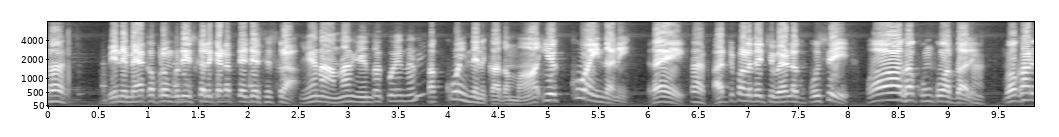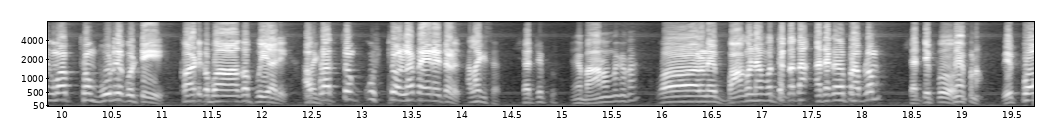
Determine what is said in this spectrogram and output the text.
సార్. వీన్ని మేకప్ రూమ్కు తీసుకెళ్ళి గెటప్ చేసి తీసుకురా. ఏ నా అన్నానికి ఏం తక్కువైందని? తక్కువైందని కాదమ్మా ఎక్కువ అయిందని రై. అరటి పళ్ళు తెచ్చి వేళ్ళకు పూసి బాగా కుంకుమ అద్దాలి. ముఖానికి మొత్తం బూడిద కొట్టి కాటిక బాగా పుయ్యాలి అప్పుడు అచ్చం కుష్టోళ్ళ తయారవుతాడు అలాగే సార్. షర్టిప్పు. ఏ బాగానే ఉంది కదా? వారిని బాగుండే వద్ద కదా అదే కదా ప్రాబ్లం షర్టిప్పు. చెప్పనా? విప్పో.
